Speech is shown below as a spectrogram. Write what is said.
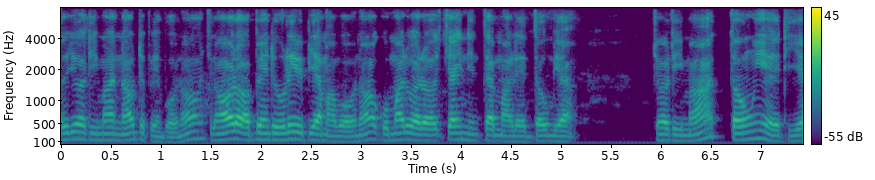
ဆိုကျွန်တော်ဒီမှာနောက်တစ်ပင်ပေါ့နော်ကျွန်တော်ကတော့အပင်တိုလေးပြပြမှာပေါ့နော်ကိုမတို့ကတော့ကြိုက်နေတက်မှာလဲ3ဗျကျွန်တော်ဒီမှာ3ရယ်ဒီရ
